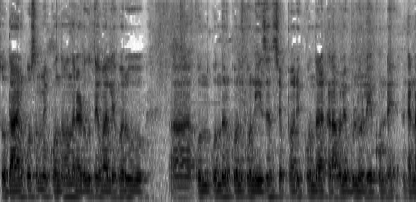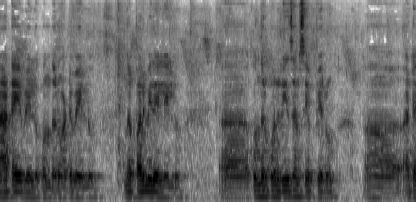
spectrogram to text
సో దానికోసం మేము కొంతమందిని అడిగితే వాళ్ళు ఎవరు ఆ, కొందరు కొన్ని కొన్ని రీజన్స్ చెప్పారు. కొందరు అక్కడ అవైలబుల్లో లేకుండే. అంటే నాట అయ్యే వేళ్ళు కొందరు అటు వేళ్ళు కొందరు పని మీద వెళ్ళిళ్ళు. కొందరు కొన్ని రీజన్స్ చెప్పారు అంటే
